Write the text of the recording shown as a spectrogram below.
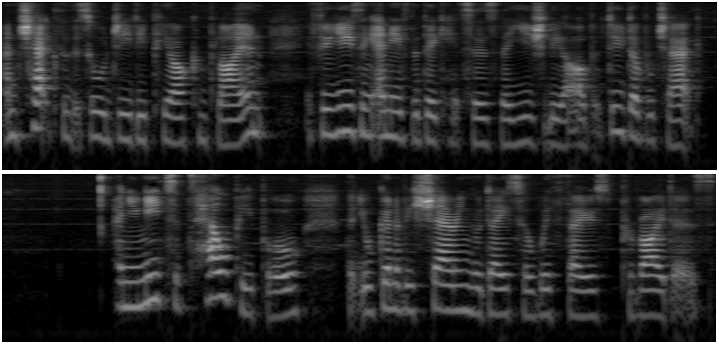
and check that it's all GDPR compliant. If you're using any of the big hitters, they usually are, but do double check. And you need to tell people that you're going to be sharing your data with those providers.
